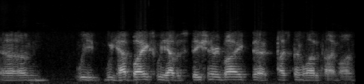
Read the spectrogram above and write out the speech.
Um, we we have bikes. We have a stationary bike that I spend a lot of time on.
